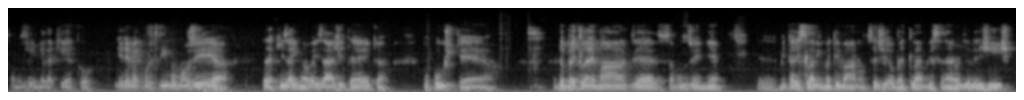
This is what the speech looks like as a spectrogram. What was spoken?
samozřejmě taky jako jedeme k mrtvému moři a taky zajímavý zážitek a do pouště a do Betléma, kde samozřejmě eh, my tady slavíme ty Vánoce, že jo, Betlém, kde se narodil Ježíš,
